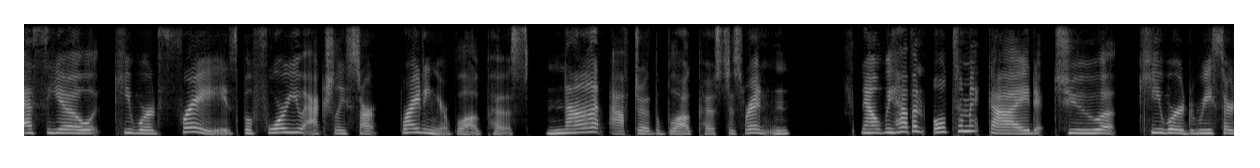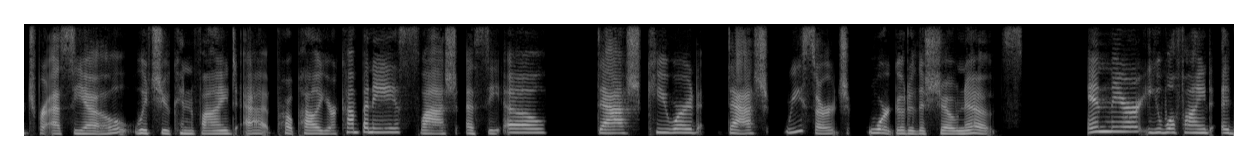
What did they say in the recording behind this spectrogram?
SEO keyword phrase before you actually start writing your blog post, not after the blog post is written. Now, we have an ultimate guide to keyword research for SEO, which you can find at Propel Your Company slash SEO dash keyword dash research or go to the show notes. In there, you will find a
